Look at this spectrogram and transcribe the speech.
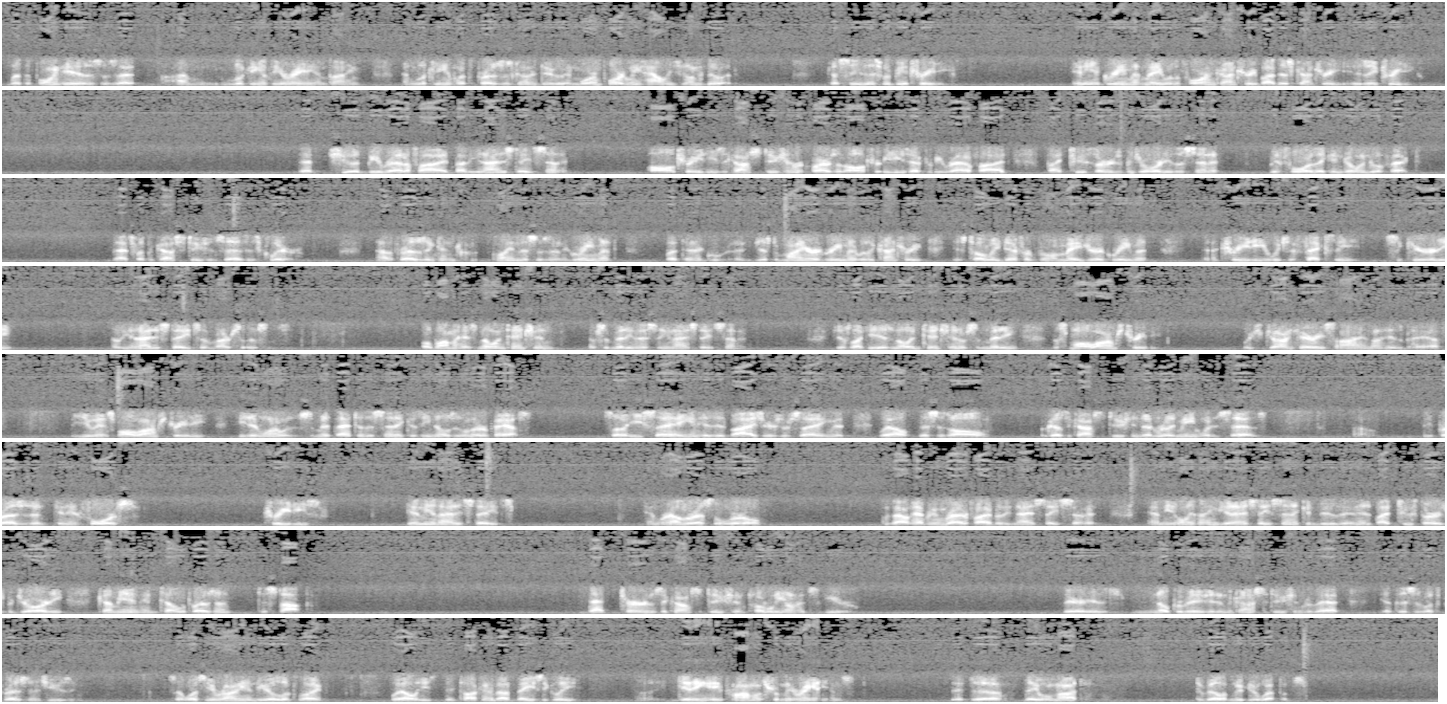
but the point is, is that I'm looking at the Iranian thing, and looking at what the president's going to do, and more importantly, how he's going to do it. Because see, this would be a treaty. Any agreement made with a foreign country by this country is a treaty that should be ratified by the United States Senate. All treaties, the Constitution requires that all treaties have to be ratified by two-thirds majority of the Senate before they can go into effect. That's what the Constitution says. It's clear. Now, the president can claim this is an agreement, but an, just a minor agreement with a country is totally different from a major agreement and a treaty which affects the security of the United States and of our citizens. Obama has no intention of submitting this to the United States Senate, just like he has no intention of submitting the Small Arms Treaty, which John Kerry signed on his behalf. The UN Small Arms Treaty he didn't want to submit that to the Senate because he knows it will never pass. So he's saying, and his advisors are saying that, well, this is all because the Constitution doesn't really mean what it says. Uh, the president can enforce treaties in the United States and around the rest of the world without having them ratified by the United States Senate. And the only thing the United States Senate can do then is by two-thirds majority come in and tell the president to stop that turns the Constitution totally on its ear. There is no provision in the Constitution for that, yet this is what the president's using. So what's the Iranian deal look like? Well, he's, they're talking about basically uh, getting a promise from the Iranians that uh, they will not develop nuclear weapons.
